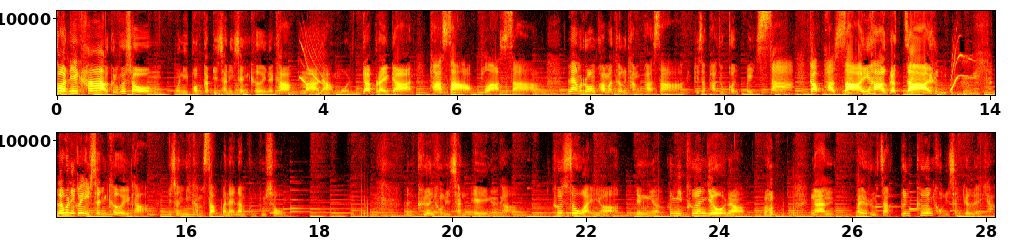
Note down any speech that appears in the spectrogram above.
สวัสดีค่ะ คุณผู้ชม วันนี้พบกับดิฉันอีกเช่นเคยนะคะ มาดามมดกับรายการภาษาพลาซ่าแหล่งรวมความบันเทิงทางภาษาที่จะพาทุกคนไปซ่ากับภาษาให้หากระจาย แล้ววันนี้ก็อีกเช่นเคยค่ะ ดิฉันมีคำศัพท์มาแนะนำคุณผู้ชม เป็นเพื่อนของดิฉันเองอะค่ะ คือสวยอะอย่างเงี้ยคือมีเพื่อนเยอะนะงั้นไปรู้จักเพื่อนๆของดิฉันกันเลยค่ะ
